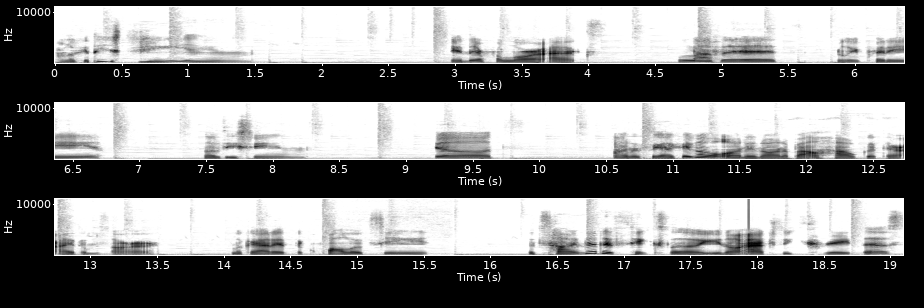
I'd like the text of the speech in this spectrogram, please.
Look at these jeans. And they're for Lara X. Love it. Really pretty. Love these jeans. Cute. Honestly, I could go on and on about how good their items are. Look at it, the quality, the time that it takes to, you know, actually create this,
